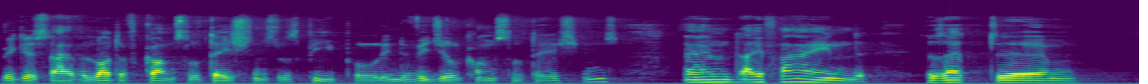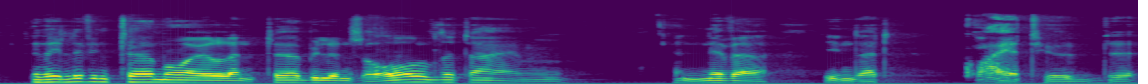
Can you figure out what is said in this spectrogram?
because I have a lot of consultations with people, individual consultations, and I find that um, they live in turmoil and turbulence all the time and never in that quietude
